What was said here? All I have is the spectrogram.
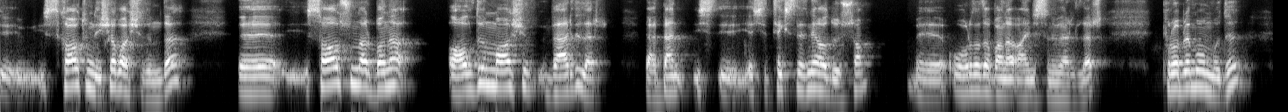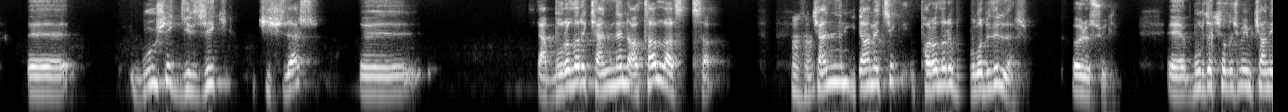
e, Scoutum'da işe başladığımda e, sağ olsunlar bana aldığım maaşı verdiler. Yani ben e, işte tekstilde ne alıyorsam e, orada da bana aynısını verdiler. Problem olmadı. E, bu işe girecek kişiler e, yani buraları kendilerine atarlarsa hı hı. kendilerini idame edecek paraları bulabilirler. Öyle söyleyeyim. E, burada çalışma imkanı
